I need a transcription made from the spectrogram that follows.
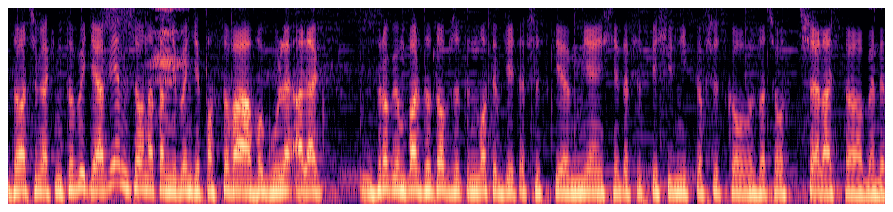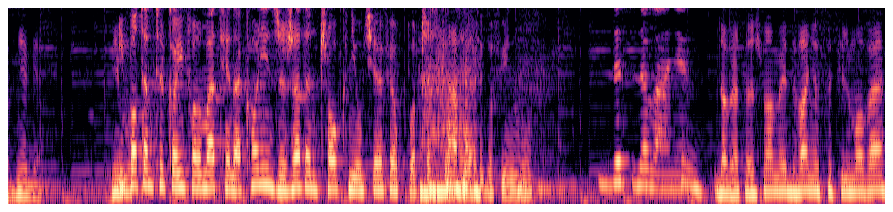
zobaczymy jak im to wyjdzie. Ja wiem, że ona tam nie będzie pasowała w ogóle, ale jak zrobią bardzo dobrze ten motyw, gdzie te wszystkie mięśnie, te wszystkie silniki, to wszystko zaczęło strzelać, to będę w niebie. I Mimo- potem tylko informacja na koniec, że żaden czołg nie ucierpiał podczas kręcenia tego filmu. Zdecydowanie. Dobra, to już mamy dwa newsy filmowe.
